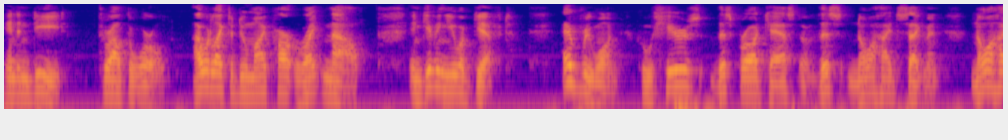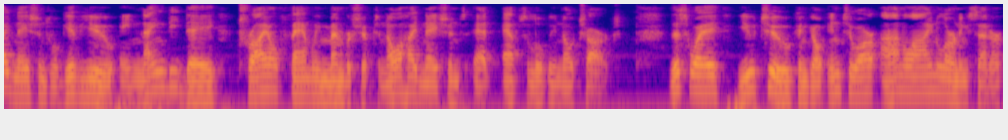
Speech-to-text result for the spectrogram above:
and indeed throughout the world. I would like to do my part right now in giving you a gift. Everyone who hears this broadcast of this Noahide segment, Noahide Nations will give you a 90 day trial family membership to Noahide Nations at absolutely no charge. This way, you too can go into our online learning center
